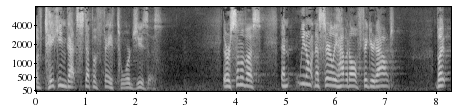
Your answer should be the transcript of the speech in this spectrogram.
of taking that step of faith toward Jesus. There are some of us, and we don't necessarily have it all figured out, but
